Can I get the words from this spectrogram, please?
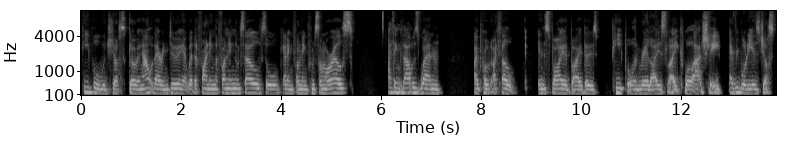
people were just going out there and doing it, whether finding the funding themselves or getting funding from somewhere else. I think that was when I probably I felt inspired by those people and realized like, well, actually, everybody is just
